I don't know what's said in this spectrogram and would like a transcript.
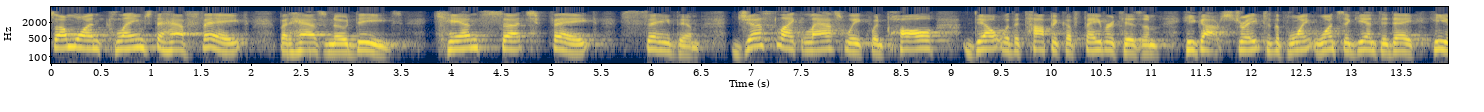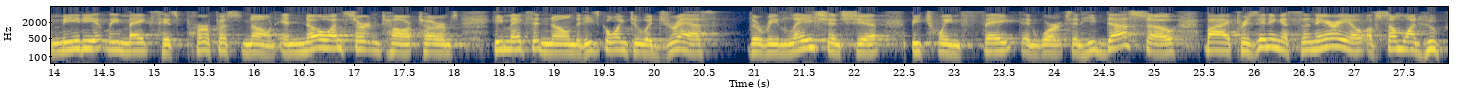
someone claims to have faith but has no deeds? Can such faith save them. Just like last week when Paul dealt with the topic of favoritism, he got straight to the point. Once again today, he immediately makes his purpose known. In no uncertain terms, he makes it known that he's going to address the relationship between faith and works. And he does so by presenting a scenario of someone who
